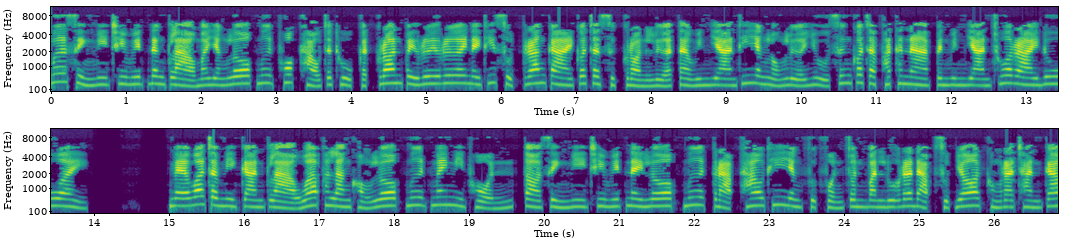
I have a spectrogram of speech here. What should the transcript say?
เมื่อสิ่งมีชีวิตดังกล่าวมายังโลกมืดพวกเขาจะถูกกัดกร่อนไปเรื่อยๆ ในที่สุดร่างกายก็จะสึกกร่อนเหลือแต่วิญญาณที่ยังหลงเหลืออยู่ซึ่งก็จะพัฒนาเป็นวิญญาณชั่วร้ายด้วย แม้ว่าจะมีการกล่าวว่าพลังของโลกมืดไม่มีผล ต่อสิ่งมีชีวิตในโลกมืดตราบเท่าที่ยังฝึกฝนจนบรรลุระดับสุดยอดของราชันเก้า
